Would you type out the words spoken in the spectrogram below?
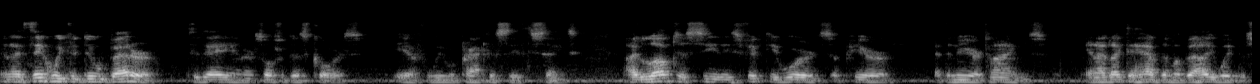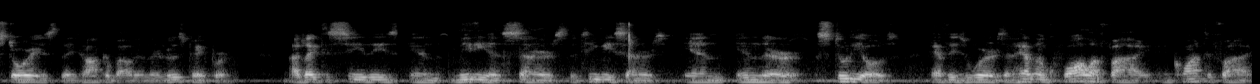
And I think we could do better today in our social discourse if we would practice these things. I'd love to see these 50 words appear at the New York Times, and I'd like to have them evaluate the stories they talk about in their newspaper. I'd like to see these in media centers, the TV centers, in in their studios have these words and have them qualify and quantify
